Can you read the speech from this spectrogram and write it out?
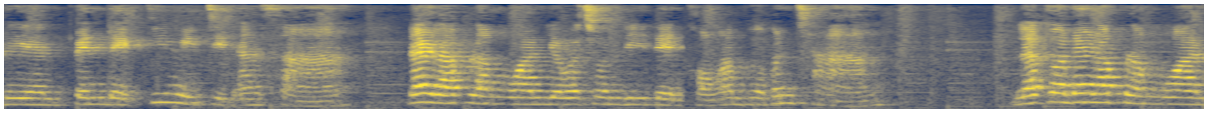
เรียน เป็นเด็กที่มีจิตอาสา ได้รับรางวัลเยาวชนดีเด่นของอำเภอบ้านฉาง แล้วก็ได้รับรางวัล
